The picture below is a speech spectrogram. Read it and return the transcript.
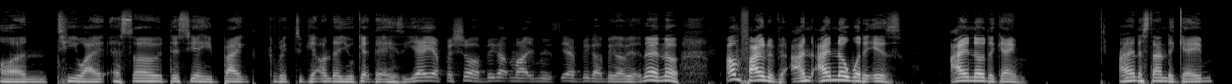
on TYSO this year. He begged Rick to get on there. You'll get there easy. Yeah, yeah, for sure. Big up Marty Moose. Yeah, big up, big up. No, no, I'm fine with it. I I know what it is. I know the game. I understand the game.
